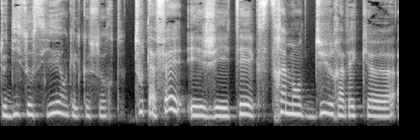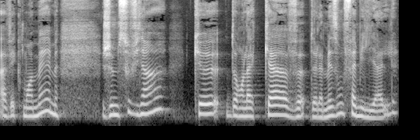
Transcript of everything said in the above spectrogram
te dissocier en quelque sorte. Tout à fait, et j'ai été extrêmement dure avec, euh, avec moi-même. Je me souviens que dans la cave de la maison familiale,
